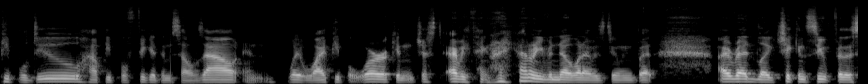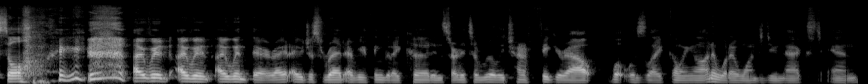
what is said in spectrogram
people do, how people figure themselves out, and what, why people work, and just everything. Right? I don't even know what I was doing, but I read like Chicken Soup for the Soul. I went, I went, I went there. Right? I just read everything that I could and started to really try to figure out what was like going on and what I wanted to do next. And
